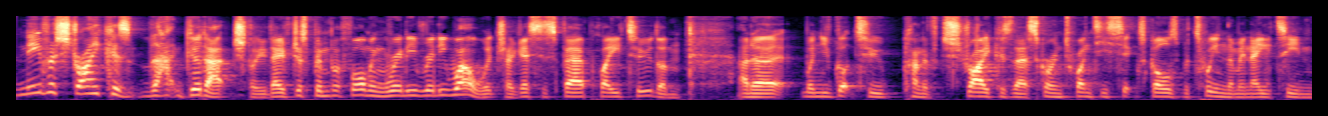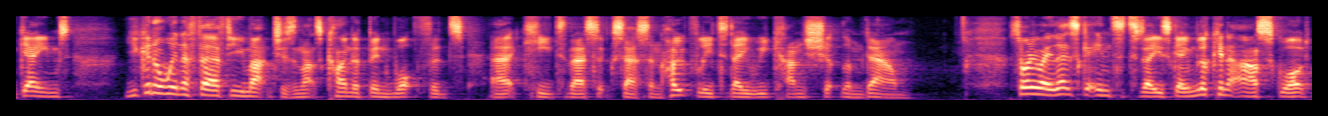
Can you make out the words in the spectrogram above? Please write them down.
neither striker's that good, actually. They've just been performing really, really well, which I guess is fair play to them. And uh, when you've got two kind of strikers there scoring 26 goals between them in 18 games, you're going to win a fair few matches, and that's kind of been Watford's uh, key to their success. And hopefully today we can shut them down. So anyway, let's get into today's game. Looking at our squad,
